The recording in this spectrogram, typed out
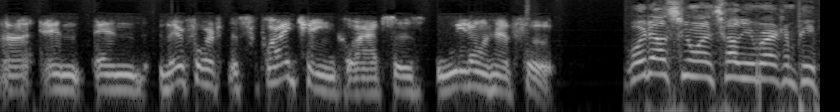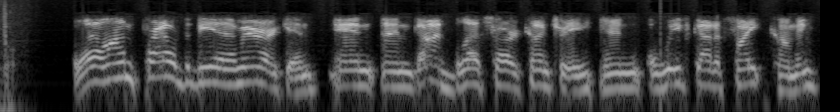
Uh, and and therefore, if the supply chain collapses, we don't have food. What else do you want to tell the American people? Well, I'm proud to be an American, and and God bless our country, and we've got a fight coming.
